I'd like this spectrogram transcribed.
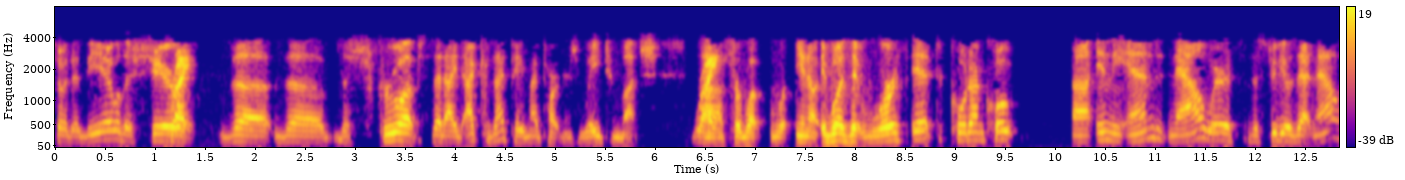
So to be able to share right. the the the screw ups that I because I, I paid my partners way too much right uh, for what, what you know it was it worth it quote unquote uh, in the end, now where it's, the studio's at now,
